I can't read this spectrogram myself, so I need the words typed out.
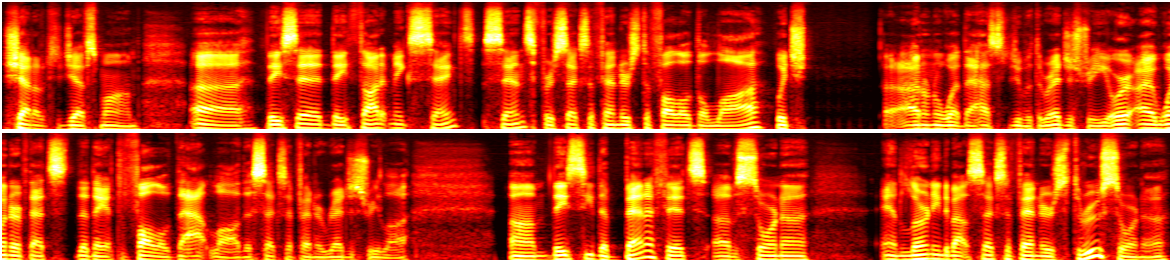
Shout out to Jeff's mom. Uh, they said they thought it makes sense sense for sex offenders to follow the law, which uh, I don't know what that has to do with the registry, or I wonder if that's that they have to follow that law, the sex offender registry law. Um, they see the benefits of SORNA and learning about sex offenders through SORNA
